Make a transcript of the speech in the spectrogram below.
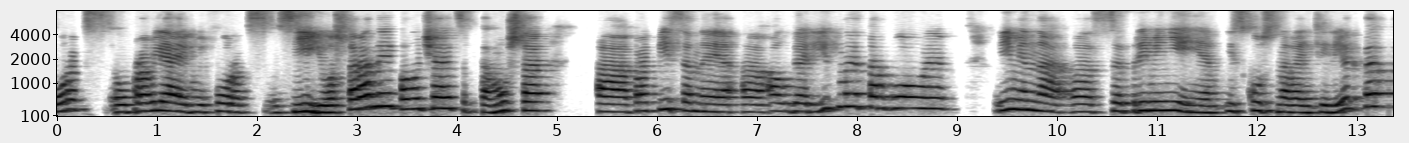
Форекс, управляемый Форекс с ее стороны получается, потому что а, прописанные алгоритмы торговые именно э, с применением искусственного интеллекта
